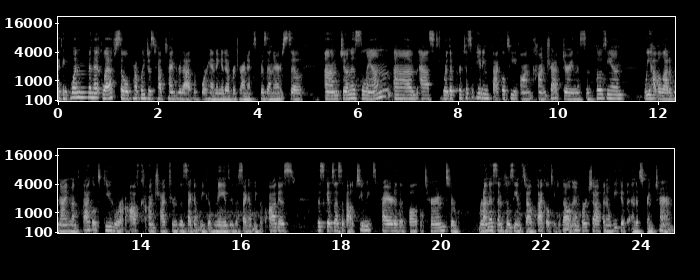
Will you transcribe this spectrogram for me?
I think, one minute left, so we'll probably just have time for that before handing it over to our next presenters. So um, Jonas Lamb um, asked, were the participating faculty on contract during the symposium? We have a lot of nine month faculty who are off contract from the second week of May through the second week of August. This gives us about two weeks prior to the fall term to run a symposium style faculty development workshop and a week at the end of spring term.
